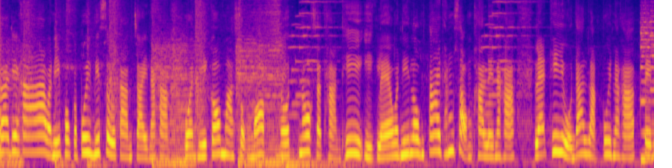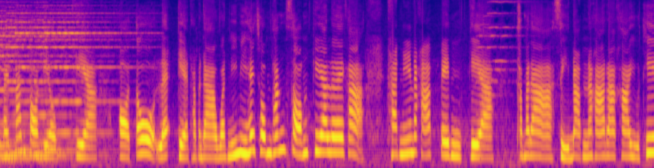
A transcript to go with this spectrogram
สวัสดีค่ะ วันนี้พบกับปุ้ยมิสูตามใจนะคะ วันนี้ก็มาส่งมอบรถนอกสถานที่อีกแล้ว วันนี้ลงใต้ทั้งสองคันเลยนะคะ และที่อยู่ด้านหลังปุ้ยนะคะ เป็นไททันตอนเดียวเกียร์ออโต้และเกียร์ธรรมดา วันนี้มีให้ชมทั้ง 2 เกียร์เลยค่ะ คันนี้นะคะเป็นเกียร์ธรรมดาสีดำนะคะ ราคาอยู่ที่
